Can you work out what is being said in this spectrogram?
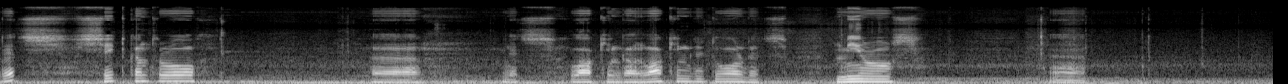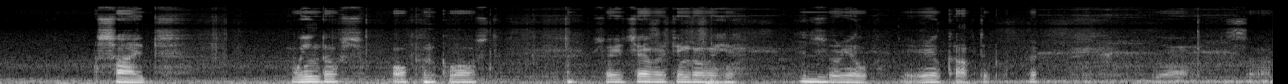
that's seat control. Uh, that's locking unlocking the door. That's mirrors. Uh, side windows open closed. So it's everything over here. It's real real comfortable. Yeah so.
